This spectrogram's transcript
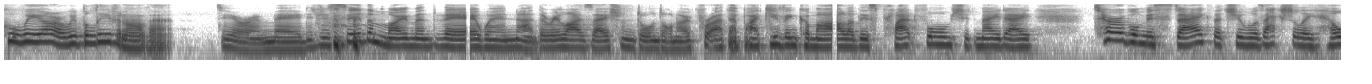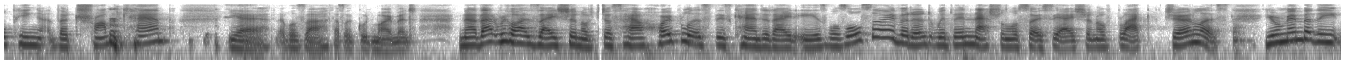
who we are. We believe in all that. Dear me, did you see the moment there when uh, the realization dawned on Oprah that by giving Kamala this platform, she'd made a terrible mistake that she was actually helping the Trump camp? Yeah, that was a, that was a good moment. Now, that realization of just how hopeless this candidate is was also evident with the National Association of Black Journalists. You remember the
